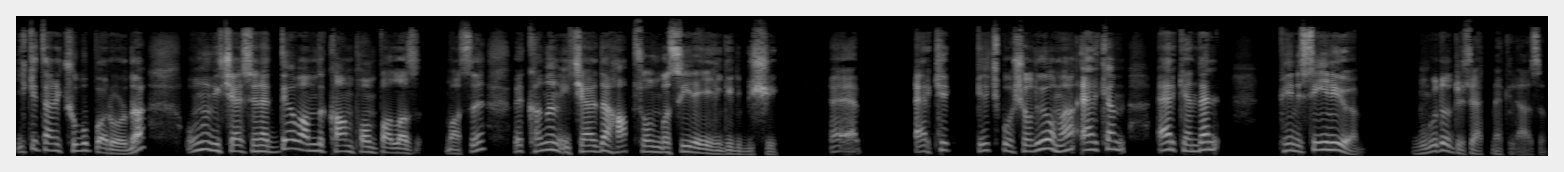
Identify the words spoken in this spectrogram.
iki tane çubuk var orada. Onun içerisine devamlı kan pompalaması ve kanın içeride hapsolması ile ilgili bir şey. Ee, erkek geç boşalıyor ama erken erkenden penisi iniyor. Bunu da düzeltmek lazım.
